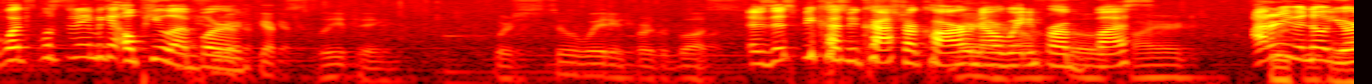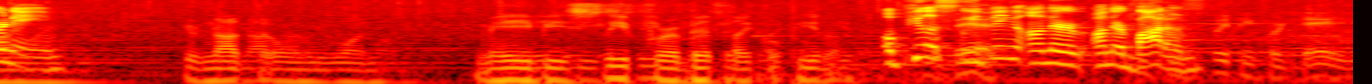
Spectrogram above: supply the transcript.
What's, what's the name again? Oh, Pila Bird. kept sleeping. We're still waiting for the bus. Is this because we crashed our car and now we're waiting I'm for a so bus? Tired. I don't even know your name. You're not the only one. Maybe sleep for a bit like Opila. Opila's sleeping on their on their bottom. Sleeping for days.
